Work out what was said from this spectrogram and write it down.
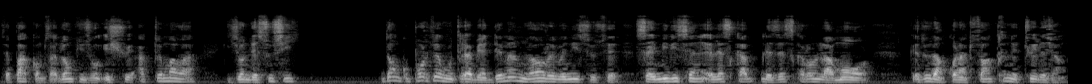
c'est pas comme ça. Donc, ils ont échoué. Actuellement là, ils ont des soucis. Donc, portez-vous très bien. Demain, nous allons revenir sur ces, ces miliciens et les escalons de la mort que tout sont en train de tuer les gens.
